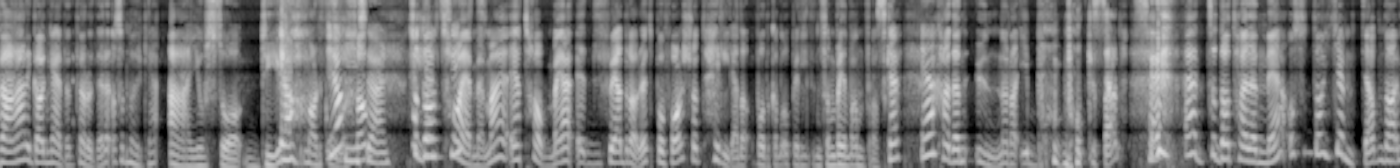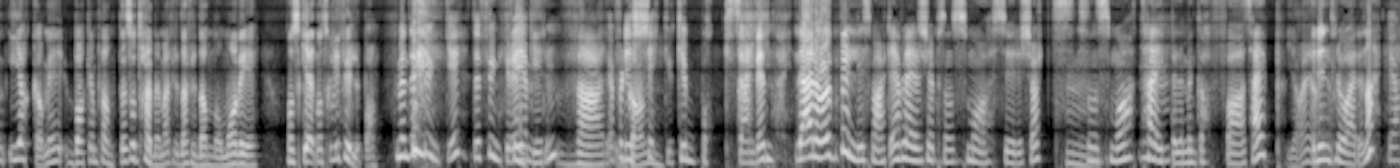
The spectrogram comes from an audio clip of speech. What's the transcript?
hver gang jeg er ute dere. Altså, Norge er jo så dyrt Ja, med alkohol. ja. sånn. Så da tar jeg med meg, jeg tar med meg jeg, Før jeg drar ut på vors, så heller jeg vodkaen oppi en liten sånn vannflaske. Ja. Tar den under da, i bo- bokseren. Så. Så da tar jeg den med, og så da gjemte jeg den da i jakka mi bak en plante. Så tar jeg med meg Frida. Frida, nå, må vi, nå, skal, jeg, nå skal vi fylle på. Men det funker. Det funker å gjemme Funker den. hver Ja, For de gang. sjekker jo ikke bokseren din. Det er også veldig smart. Jeg pleier å kjøpe sånne småsure shorts. Sånne små. Teipe det med gaffateip Mm. Ja, ja, ja. rundt lårene. Ja.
